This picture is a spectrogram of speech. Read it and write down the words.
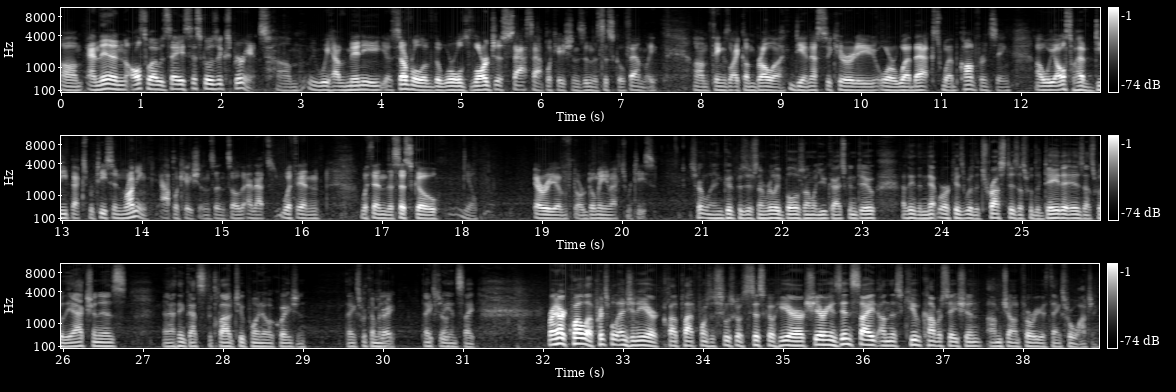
Um, and then also I would say Cisco's experience. Um, we have many, several of the world's largest SaaS applications in the Cisco family. Um, things like Umbrella, DNS security, or WebEx, web conferencing. Uh, we also have deep expertise in running applications, and so and that's within within the Cisco, you know, area of or domain of expertise. Certainly in good position. I'm really bullish on what you guys can do. I think the network is where the trust is, that's where the data is, that's where the action is. And I think that's the cloud 2.0 equation. Thanks for coming Great. in. Thanks, Thanks, for the insight. Reinhard Quella, Principal Engineer, Cloud Platforms at Cisco, Cisco here, sharing his insight on this CUBE conversation. I'm John Furrier, thanks for watching.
